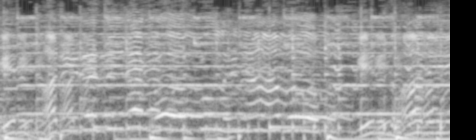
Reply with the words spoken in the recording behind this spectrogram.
ગિરધારી રજ રે ગોકુલ ગિરધારી.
